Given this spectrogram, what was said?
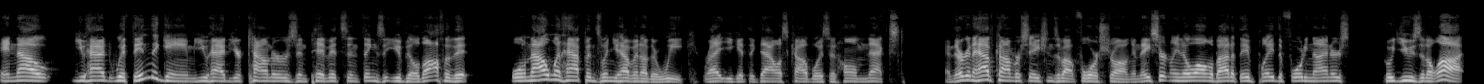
And now you had within the game, you had your counters and pivots and things that you build off of it. Well, now what happens when you have another week, right? You get the Dallas Cowboys at home next, and they're going to have conversations about four strong, and they certainly know all about it. They've played the 49ers who use it a lot.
